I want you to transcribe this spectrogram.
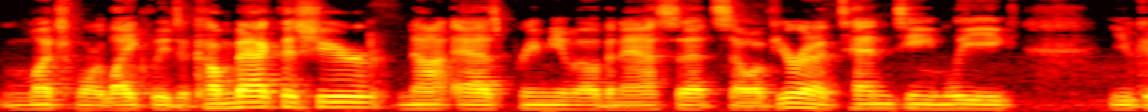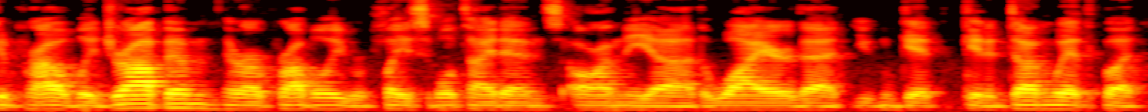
much more likely to come back this year, not as premium of an asset. So if you're in a 10 team league, you can probably drop him. There are probably replaceable tight ends on the uh, the wire that you can get get it done with. But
